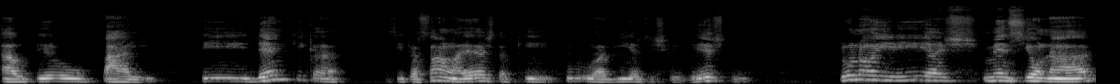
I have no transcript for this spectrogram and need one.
ao teu pai. Idêntica situação a esta que tu há dias escreveste, tu não irias mencionar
